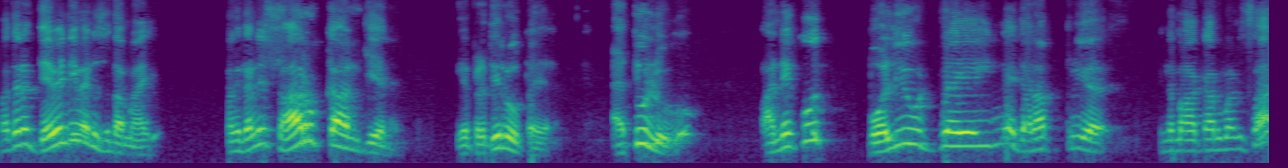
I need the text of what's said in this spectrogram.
මම දෙවෙනි වෙනස තමයි මම හිතන්නේ ශාරුක් ખાන් කියන ඒ ප්‍රතිරූපය ඇතුළු අනෙකුත් බොලිවුඩ්යේ ඉන්න ජනප්‍රිය සිනමාකරුවන් සහ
